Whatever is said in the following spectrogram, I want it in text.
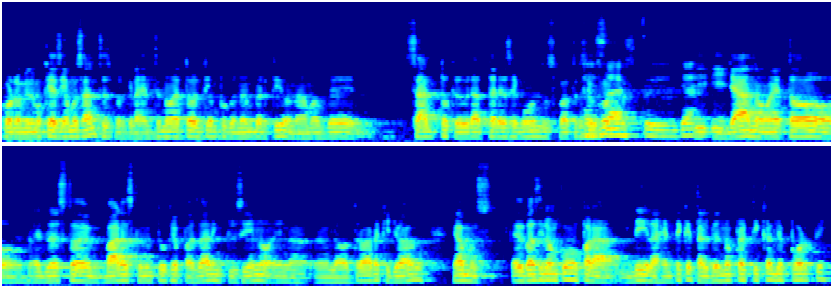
por lo mismo que decíamos antes, porque la gente no ve todo el tiempo que uno ha invertido, nada más ve el salto que dura 3 segundos, 4 segundos. Exacto, y ya. Y, y ya no ve todo el resto de varas que uno tuvo que pasar, inclusive en, lo- en la, en la otra vara que yo hago. Digamos, es vacilón como para la gente que tal vez no practica el deporte.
